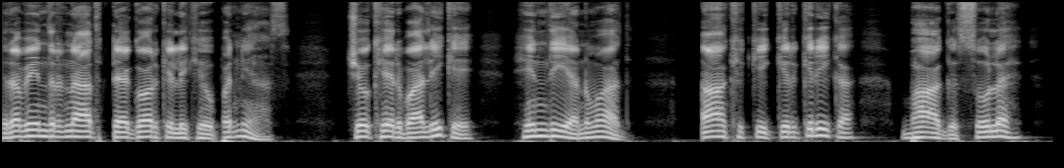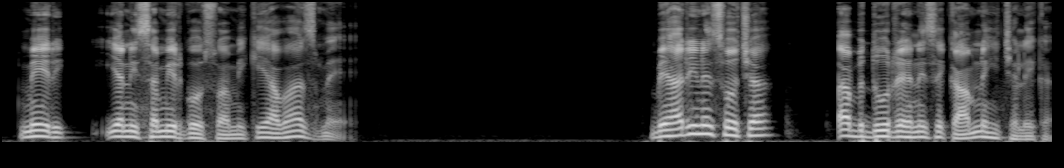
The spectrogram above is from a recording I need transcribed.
रविन्द्रनाथ टैगोर के लिखे उपन्यास, चोखेर बाली के हिंदी अनुवाद, आँख की किरकिरी का भाग सोलह, मेरी, यानी समीर गोस्वामी की आवाज़ में। बिहारी ने सोचा, अब दूर रहने से काम नहीं चलेगा।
